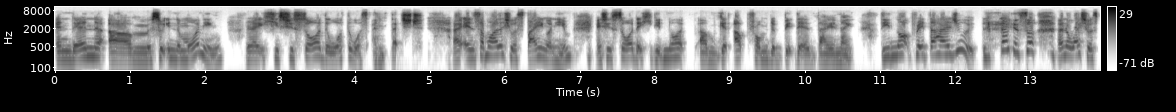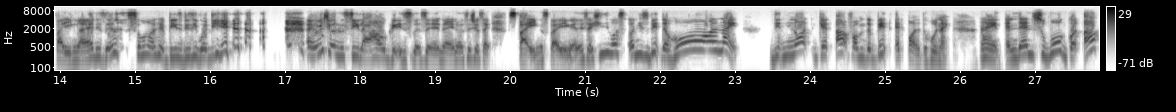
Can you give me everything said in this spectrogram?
And then, um, so in the morning, right, he, she saw the water was untouched. And somehow she was spying on him, and she saw that he did not um, get up from the bed the entire night, did not pray tahajjud. so I don't know why she was spying. Like, and this girl, so busy, busy body. I wish you want to see like, how great this person. Right? You know, so she was like spying, spying. And it's like he was on his bed the whole night. Did not get up from the bed at all the whole night. Right. And then Subuh got up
